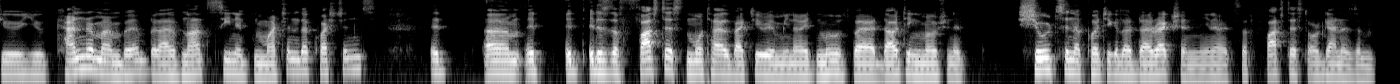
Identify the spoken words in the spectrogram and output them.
you you can remember, but I have not seen it much in the questions. It um it it, it is the fastest motile bacterium. You know, it moves by a darting motion. It shoots in a particular direction. You know, it's the fastest organism.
